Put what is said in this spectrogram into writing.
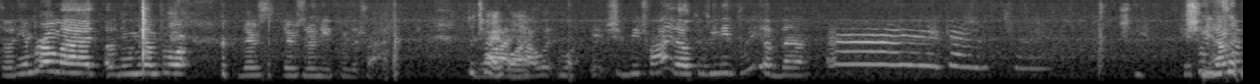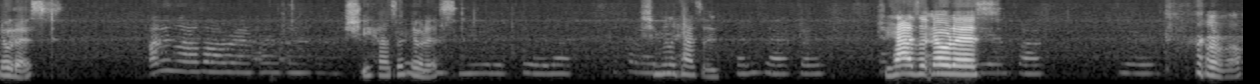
Sodium bromide, aluminum fluor. there's there's no need for the try. The tripod. Why, how it, what, it should be tri though, because we need three of them. She, she hasn't noticed. She hasn't noticed. She really hasn't. She hasn't noticed. I don't know.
